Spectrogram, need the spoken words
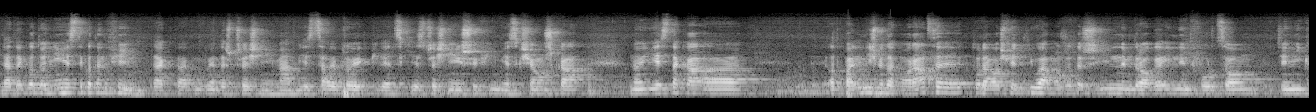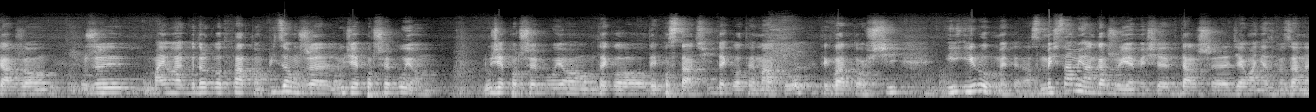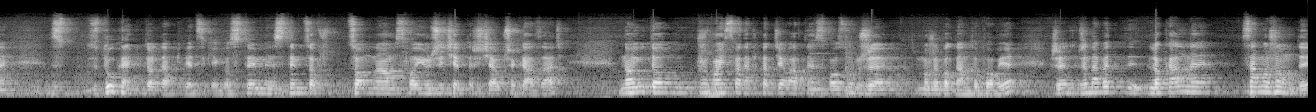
Dlatego to nie jest tylko ten film, tak, tak mówiłem też wcześniej, jest cały projekt Pilecki, jest wcześniejszy film, jest książka, no i jest taka e, odpaliliśmy taką racę, która oświetliła może też innym drogę, innym twórcom, dziennikarzom, którzy mają jakby drogę otwartą. Widzą, że ludzie potrzebują, ludzie potrzebują tego, tej postaci, tego tematu, tych wartości i, i róbmy teraz. My sami angażujemy się w dalsze działania związane z, z duchem Witolda Pileckiego, z tym, z tym co, co nam swoim życiem też chciał przekazać. No i to, proszę Państwa, na przykład działa w ten sposób, że, może Bogdan to powie, że, że nawet lokalne samorządy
